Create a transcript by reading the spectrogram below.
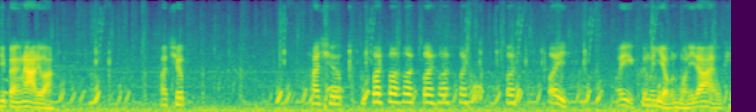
ยิบแปลงหน้าดีกว่าถ้าชึบ ถ้าชึบเฮ้ยเฮ้ยเฮ้ยเฮ้ยเฮ้ยเฮ้ยเฮ้ยเฮ้ยเฮ้ยขึ้นมาเหยียบบนหัวนี้ได้ โอเค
